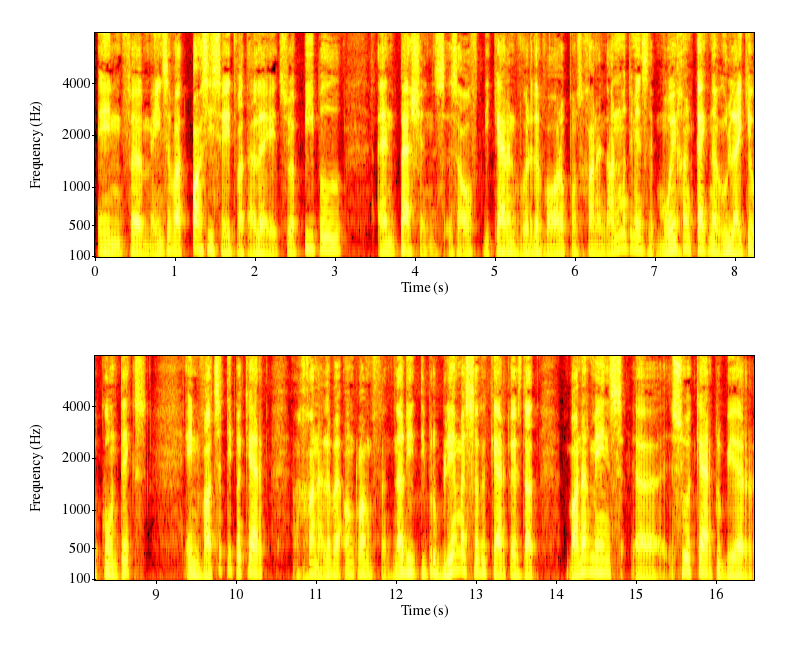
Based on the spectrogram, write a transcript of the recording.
en vir mense wat passies het wat hulle het. So people and passions is al die kernwoorde waarop ons gaan en dan moet mense mooi gaan kyk na hoe lyk jou konteks en watse tipe kerk gaan hulle by aanklank vind. Nou die die probleem by sulke kerke is dat wanneer mens uh, so 'n kerk probeer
